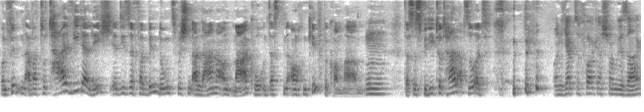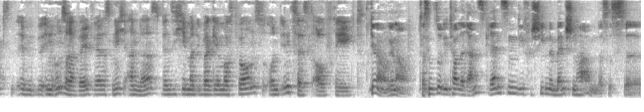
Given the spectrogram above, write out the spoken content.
und finden aber total widerlich äh, diese Verbindung zwischen Alana und Marco und dass die auch noch ein Kind bekommen haben. Mhm. Das ist für die total absurd. Und ich habe zu Volker schon gesagt, in, in unserer Welt wäre das nicht anders, wenn sich jemand über Game of Thrones und Inzest aufregt. Genau, genau. Das sind so die Toleranzgrenzen, die verschiedene Menschen haben. Das ist äh,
